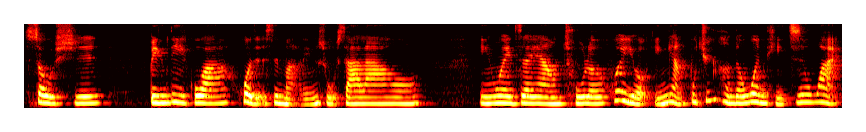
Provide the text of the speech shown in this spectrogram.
寿司。冰地瓜或者是马铃薯沙拉哦，因为这样除了会有营养不均衡的问题之外，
